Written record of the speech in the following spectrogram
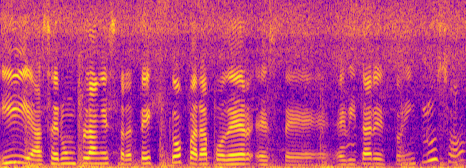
y hacer un plan estratégico para poder este, evitar esto. Incluso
